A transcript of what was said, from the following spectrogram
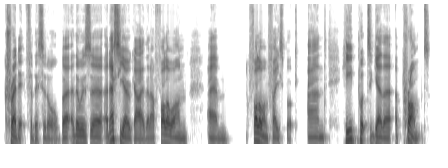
credit for this at all. But there was a, an SEO guy that I follow on um, follow on Facebook, and he'd put together a prompt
